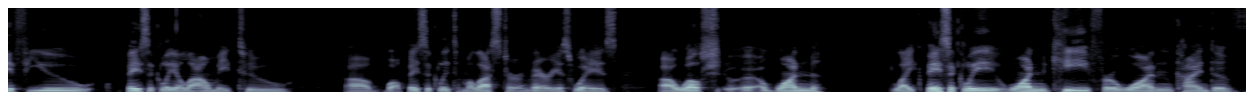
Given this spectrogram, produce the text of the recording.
if you basically allow me to, uh, well, basically to molest her in various ways. Uh, well, sh- uh, one, like basically one key for one kind of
